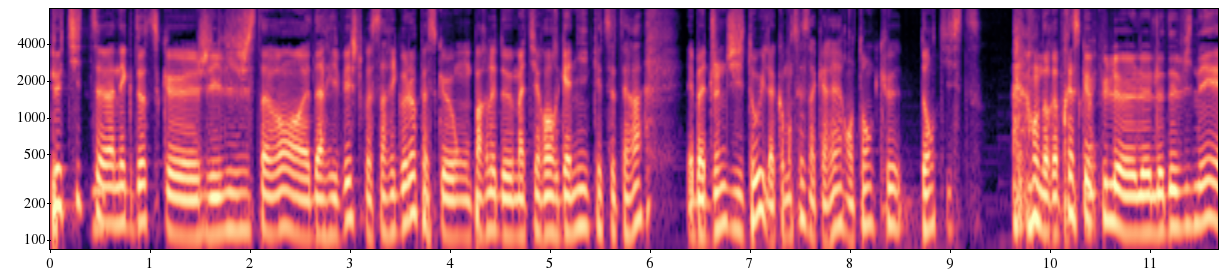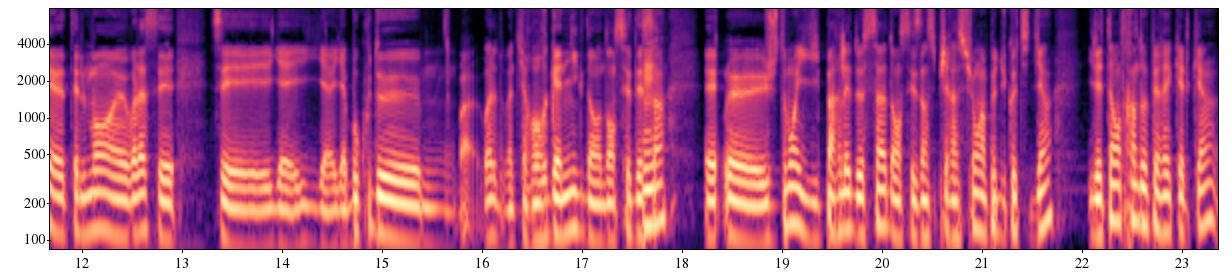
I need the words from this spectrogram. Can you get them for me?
Petite euh, anecdote que j'ai lu juste avant d'arriver, je trouvais ça rigolo parce qu'on parlait de matière organique, etc. Et ben John Gito, il a commencé sa carrière en tant que dentiste. On aurait presque Oui. pu le, deviner tellement euh, voilà c'est il y a, il y a- il y a beaucoup de bah, voilà, de matière organique dans, dans ses dessins. Et, euh, justement, il parlait de ça dans ses inspirations un peu du quotidien. Il était en train d'opérer quelqu'un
